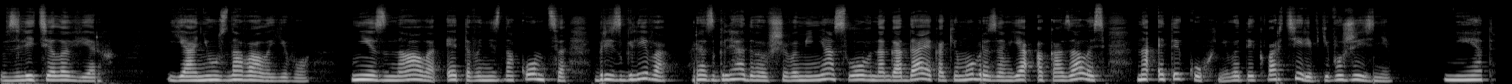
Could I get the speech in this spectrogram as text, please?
взлетела вверх. Я не узнавала его, не знала этого незнакомца, брезгливо разглядывавшего меня, словно гадая, каким образом я оказалась на этой кухне, в этой квартире, в его жизни. «Нет»,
